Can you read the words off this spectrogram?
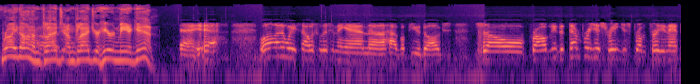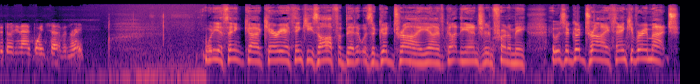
Right on. I'm glad. You, I'm glad you're hearing me again. Yeah, yeah. Well, anyways, I was listening and uh, have a few dogs. So probably the temperature just ranges from 39 to 39.7, right? What do you think, uh, Carrie? I think he's off a bit. It was a good try. Yeah, I've got the answer in front of me. It was a good try. Thank you very much.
